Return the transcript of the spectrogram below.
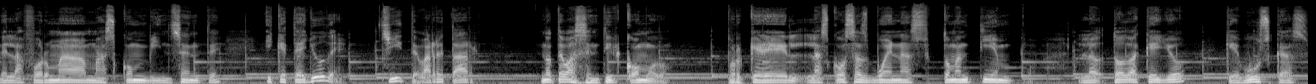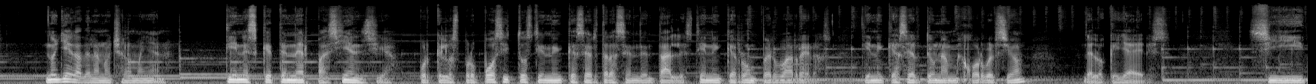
de la forma más convincente y que te ayude. Sí, te va a retar, no te vas a sentir cómodo, porque las cosas buenas toman tiempo. todo aquello que buscas no llega de la noche a la mañana. Tienes que tener paciencia, porque los propósitos tienen que ser trascendentales, tienen que romper barreras, tienen que hacerte una mejor versión de lo que ya eres. Si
